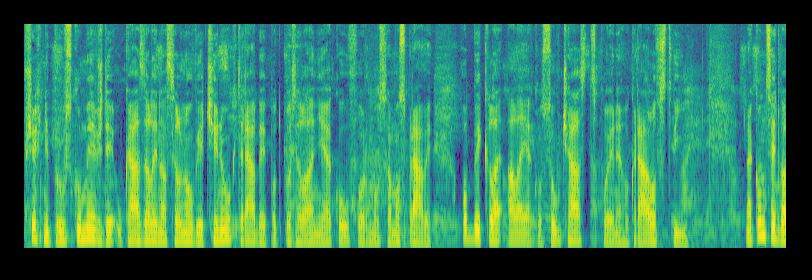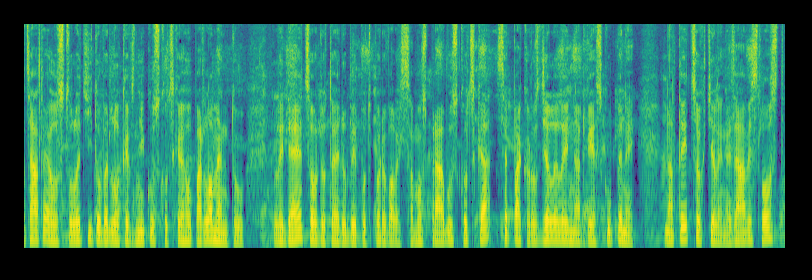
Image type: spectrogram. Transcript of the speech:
Všechny průzkumy vždy ukázaly na silnou většinu, která by podpořila nějakou formu samozprávy, obvykle ale jako součást Spojeného království. Na konci 20. století to vedlo ke vzniku skotského parlamentu. Lidé, co do té doby podporovali samozprávu Skotska, se pak rozdělili na dvě skupiny. Na ty, co chtěli nezávislost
